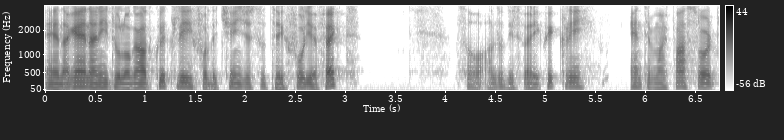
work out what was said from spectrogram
And again, I need to log out quickly for the changes to take fully effect. So I'll do this very quickly, enter my password.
